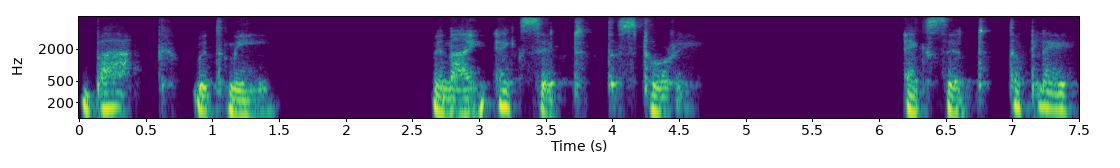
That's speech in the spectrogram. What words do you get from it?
back with me when I exit the story, exit the play?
